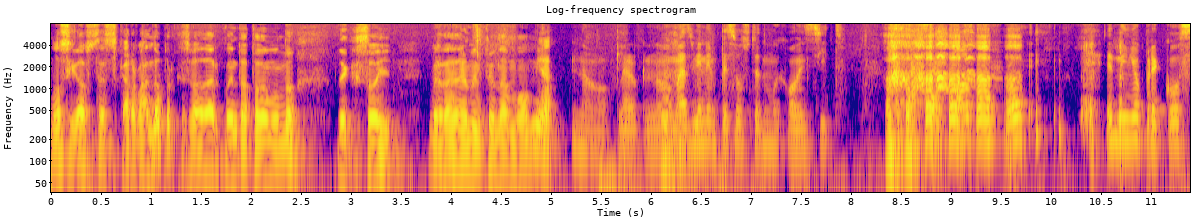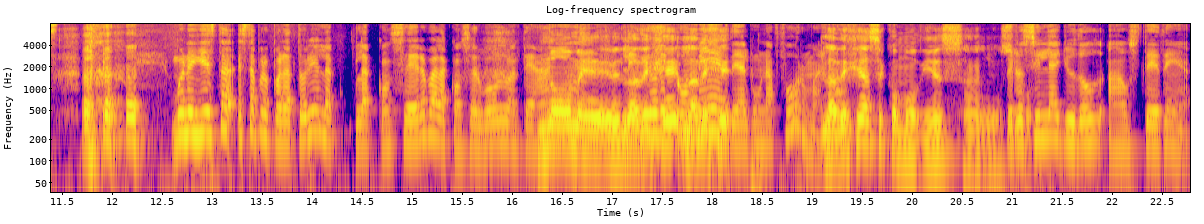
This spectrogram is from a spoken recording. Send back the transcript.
no siga usted escarbando porque se va a dar cuenta todo el mundo de que soy verdaderamente una momia. No, claro que no. Más bien empezó usted muy jovencito. el niño precoz. bueno, ¿y esta, esta preparatoria la, conserva, la conservó durante años? No, me la dejé, de la dejé de alguna forma. La dejé hace como 10 años. Pero sí le ayudó a usted.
